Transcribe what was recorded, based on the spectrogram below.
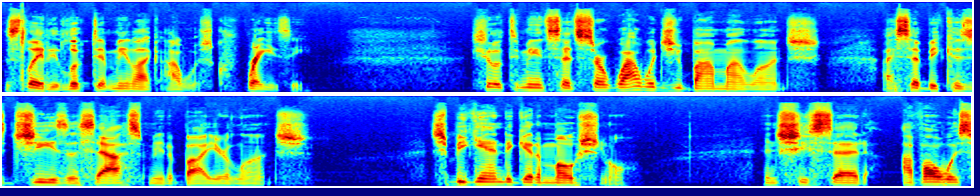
This lady looked at me like I was crazy. She looked at me and said, Sir, why would you buy my lunch? I said, Because Jesus asked me to buy your lunch. She began to get emotional. And she said, I've always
